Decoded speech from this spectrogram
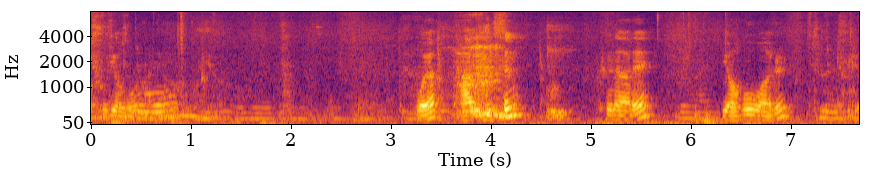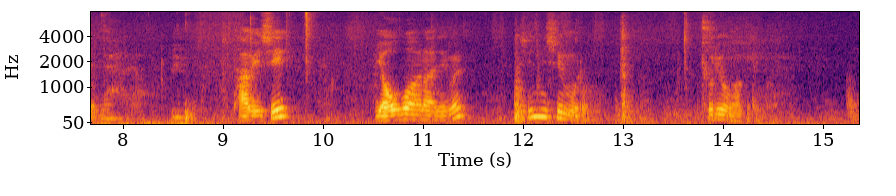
두려워하여 뭐야? 다윗은 그날에 여호와를 두려워하여 다윗이 여호와 하나님을 진심으로 두려워하게 된 거예요.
